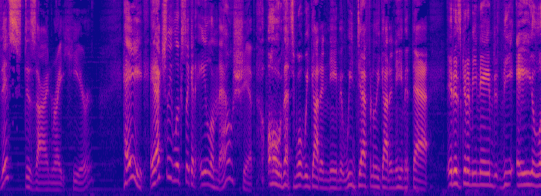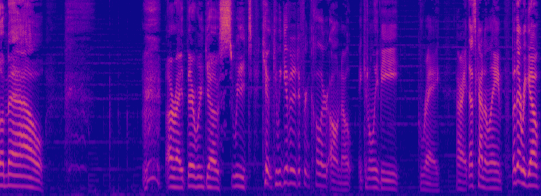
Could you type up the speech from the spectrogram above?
this design right here. Hey, it actually looks like an Alamau ship. Oh, that's what we got to name it. We definitely got to name it that. It is going to be named the Alamau. All right, there we go. Sweet. Can, can we give it a different color? Oh, no. It can only be gray. Alright, that's kind of lame. But there we go.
